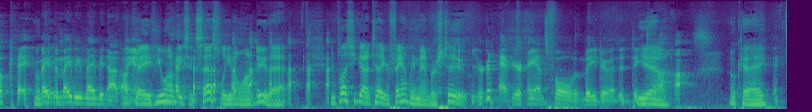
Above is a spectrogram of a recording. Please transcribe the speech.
Okay, maybe, maybe, maybe not. Then. Okay, if you want to be successful, you don't want to do that. And plus, you got to tell your family members too. You're gonna have your hands full with me doing the detox. Yeah. Okay.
